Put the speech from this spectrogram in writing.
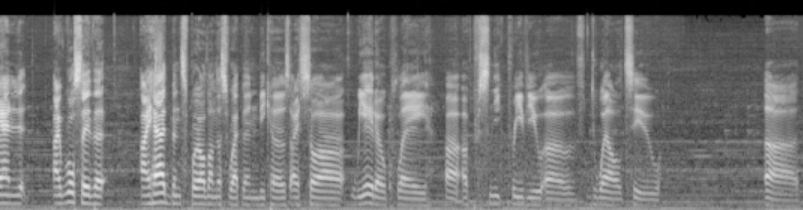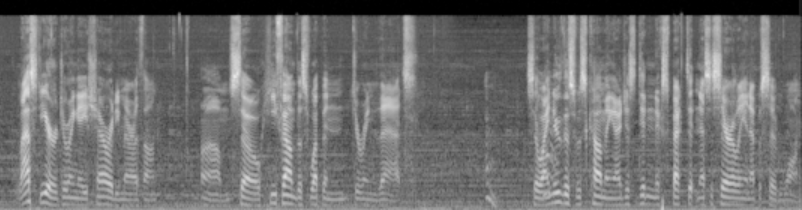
and I will say that I had been spoiled on this weapon because I saw Wieto play uh, a sneak preview of Dwell 2 uh, last year during a charity marathon. Um, so he found this weapon during that. So I knew this was coming, I just didn't expect it necessarily in Episode 1.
